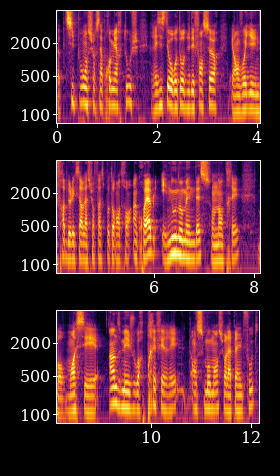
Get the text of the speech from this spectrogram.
euh, petit pont sur sa première touche, résister au retour du défenseur et envoyer une frappe de l'extérieur de la surface poteau rentrant incroyable. Et Nuno Mendes, son entrée, bon, moi c'est un de mes joueurs préférés en ce moment sur la planète foot.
